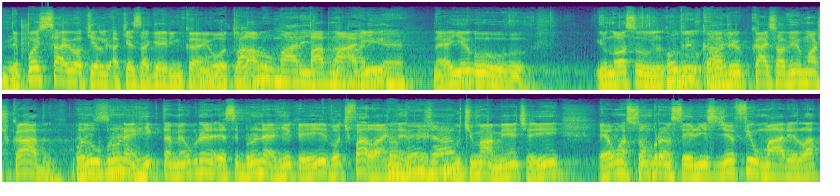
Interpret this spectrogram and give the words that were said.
Depois saiu aquele, aquele zagueirinho canhoto O lá, Pablo o Mari- Pablo Pablo Mari, Mari, é. né? E o e o nosso Rodrigo o, Caio. Rodrigo Caio só vive machucado. Pois o Bruno é. Henrique também, o Bruno- esse Bruno Henrique aí, vou te falar, hein, Também né? já. Ultimamente aí é uma sobrancelha. Esse dia filmaram ele lá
